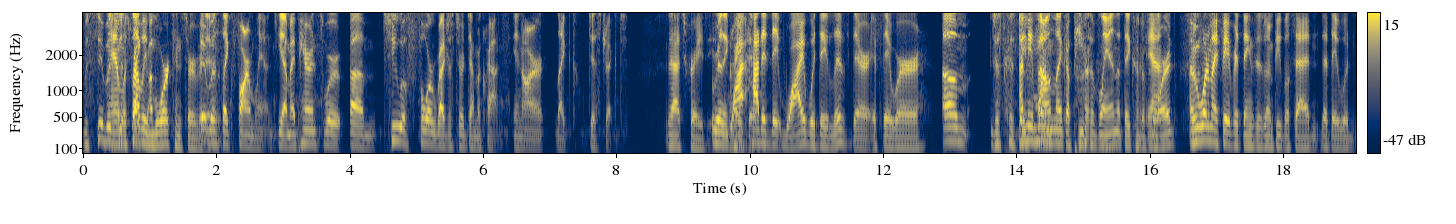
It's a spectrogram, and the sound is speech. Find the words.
was, it was and just was probably like a- more conservative. It was like farmland. Yeah, my parents were um, two of four registered Democrats in our like district. that's crazy. really Why, crazy. how did they? Why would they live there if they were? Um, just because they I mean, found of- like a piece of land that they could Yeah. afford. I mean, one of my favorite things is when people said that they would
